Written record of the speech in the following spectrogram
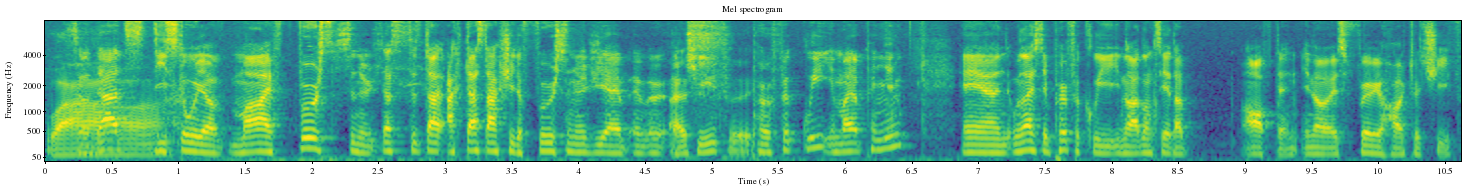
Wow. So that's the story of my first synergy. That's that, that's actually the first synergy I've ever I achieved see. perfectly, in my opinion. And when I say perfectly, you know, I don't say that often. You know, it's very hard to achieve.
